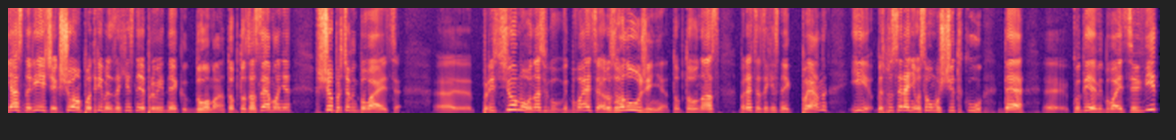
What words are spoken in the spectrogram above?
ясна річ, якщо вам потрібен захисний провідник вдома, тобто заземлення, що при цьому відбувається? Е, при цьому у нас відбувається розгалуження. Тобто у нас береться захисник пен, і безпосередньо у самому щитку, де, е, куди відбувається від,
